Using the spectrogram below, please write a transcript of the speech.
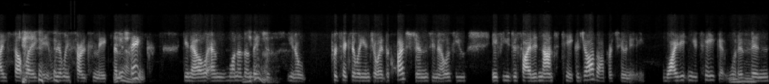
I felt like it really started to make them Yeah. think. You know, and one of them they just you know particularly enjoyed the questions. You know, if you if you decided not to take a job opportunity, why didn't you take it? Would Mhm. have been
